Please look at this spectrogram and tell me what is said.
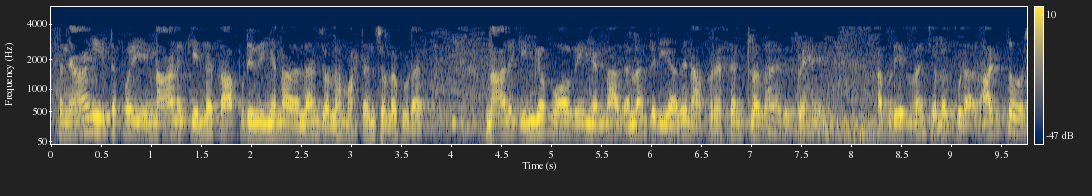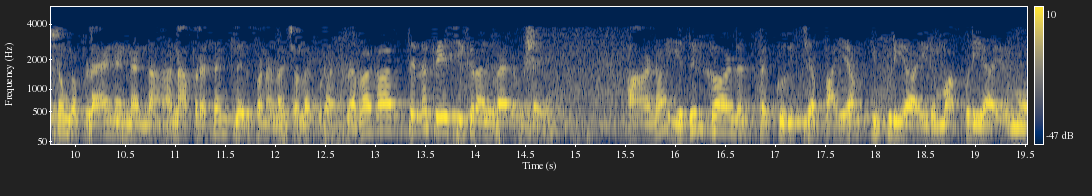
இப்ப ஞானிகிட்ட போய் நாளைக்கு என்ன சாப்பிடுவீங்கன்னா அதெல்லாம் சொல்ல மாட்டேன்னு சொல்லக்கூடாது. நாளைக்கு எங்க போவீங்கன்னா அதெல்லாம் தெரியாது நான் பிரசன்ட்ல தான் இருப்பேன். அப்படின்னு சொல்லக்கூடாது. அடுத்த வருஷம் உங்க பிளான் என்னன்னா நான் பிரசன்ட்ல இருப்பேன் சொல்லக்கூடாது. விவகாரத்துல பேசிக்கிறோம் அது வேற விஷயம். ஆனா எதிர்காலத்தை குறிச்ச பயம் இப்படி ஆயிருமோ அப்படி ஆயிருமோ?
